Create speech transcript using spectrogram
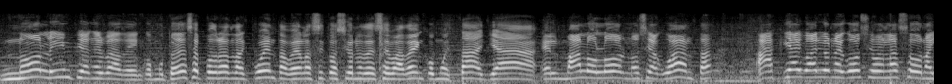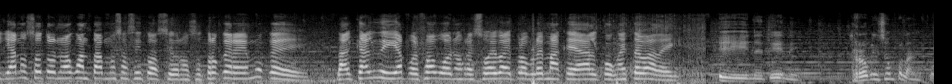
no limpian el badén, como ustedes se podrán dar cuenta, vean las situaciones de ese badén, cómo está, ya el mal olor no se aguanta, aquí hay varios negocios en la zona, y ya nosotros no aguantamos esa situación, nosotros queremos que la alcaldía, por favor, nos resuelva el problema que hay con este badén. NTN, Robinson Polanco.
